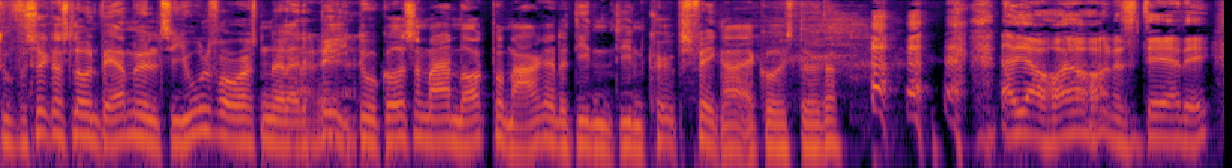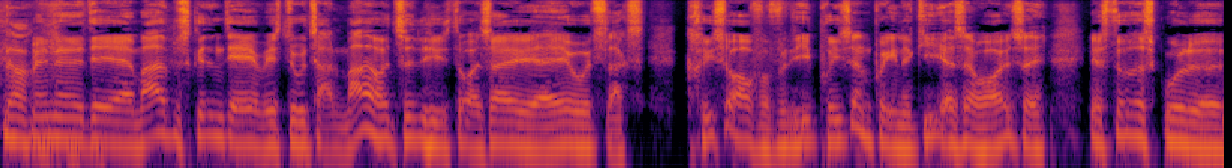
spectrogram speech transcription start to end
du forsøger at slå en værmølle til julefrokosten, eller er det B, du er gået så meget mok på markedet, at dine, dine købsfingre er gået i stykker? Jeg er højrehåndet, så det er det ikke. Nå. Men øh, det er meget beskeden. Det er, hvis du tager en meget højtidlig historie, så er jeg jo et slags krigsoffer, fordi priserne på energi er så høje, så jeg stod og skulle øh,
